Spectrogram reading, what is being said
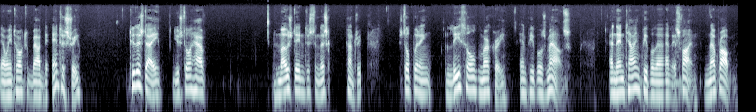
and when you talked about dentistry, to this day, you still have most dentists in this country still putting lethal mercury in people's mouths and then telling people that it's fine, no problem.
